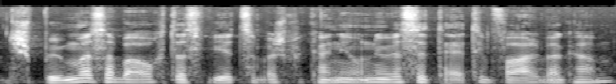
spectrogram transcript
Mhm. Spüren wir es aber auch, dass wir zum Beispiel keine Universität im Vorarlberg haben?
